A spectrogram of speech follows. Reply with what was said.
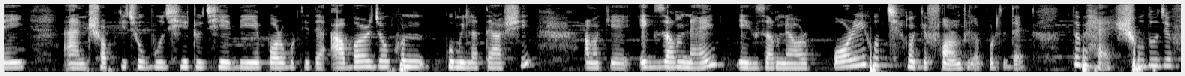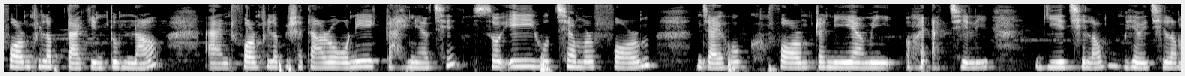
দেই অ্যান্ড সব কিছু বুঝিয়ে টুঝিয়ে দিয়ে পরবর্তীতে আবার যখন কুমিল্লাতে আসি, আমাকে এক্সাম নেয়। এক্সাম নেওয়ার পরে হচ্ছে আমাকে ফর্ম ফিল আপ করতে দেয়। তবে হ্যাঁ শুধু যে ফর্ম ফিল আপ তা কিন্তু না। অ্যান্ড ফর্ম ফিল আপের সাথে আরও অনেক কাহিনী আছে। সো এই হচ্ছে আমার ফর্ম যাই হোক ফর্মটা নিয়ে আমি অ্যাকচুয়ালি গিয়েছিলাম, ভেবেছিলাম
